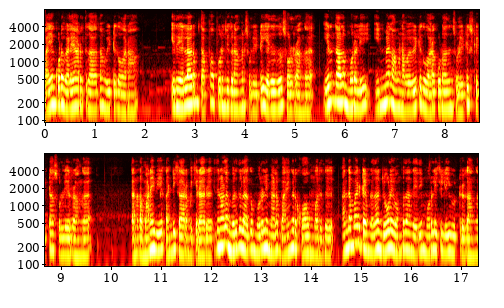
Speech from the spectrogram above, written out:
பையன் கூட விளையாடுறதுக்காக தான் வீட்டுக்கு வரான். இது எல்லாரும் தப்பாக புரிஞ்சுக்கிறாங்கன்னு சொல்லிட்டு எது எதோ சொல்கிறாங்க இருந்தாலும் முரளி இனிமேல் அவன் நம்ம வீட்டுக்கு வரக்கூடாதுன்னு சொல்லிட்டு ஸ்ட்ரிக்டாக சொல்லிடுறாங்க. தன்னோட மனைவியை கண்டிக்க ஆரம்பிக்கிறாரு. இதனால மிருதுலாக்கு முரளி மேல பயங்கர கோபம் வருது. அந்த மாதிரி டைம்ல தான் ஜூலை ஒன்பதாம் தேதி முரளிக்கு லீவ் விட்டுருக்காங்க.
